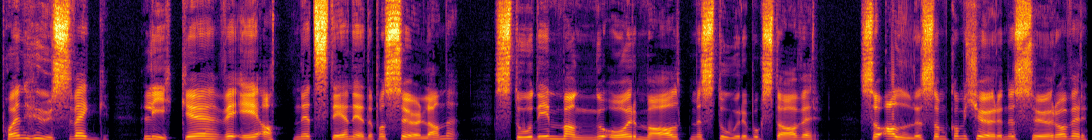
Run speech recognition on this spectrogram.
På en husvegg like ved E18 et sted nede på Sørlandet sto det i mange år malt med store bokstaver, så alle som kom kjørende sørover,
